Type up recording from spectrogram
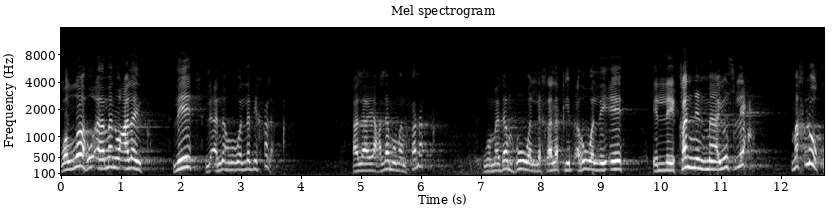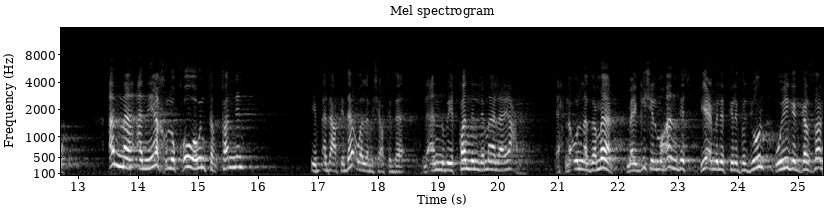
والله آمن عليكم. ليه؟ لأنه هو الذي خلق. ألا يعلم من خلق؟ وما دام هو اللي خلق يبقى هو اللي إيه؟ اللي يقنن ما يصلح مخلوقه. أما أن يخلق هو وأنت تقنن يبقى ده اعتداء ولا مش اعتداء؟ لأنه بيقنن لما لا يعلم. إحنا قلنا زمان ما يجيش المهندس يعمل التلفزيون ويجي الجزار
